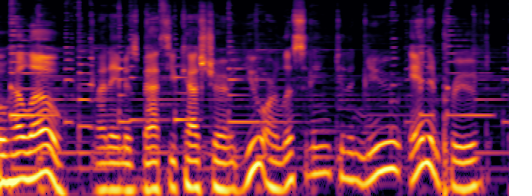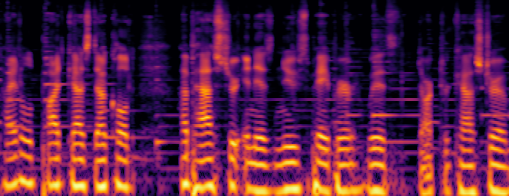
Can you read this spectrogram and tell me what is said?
Hello, hello. My name is Matthew Castro. You are listening to the new and improved titled podcast now called A Pastor and His Newspaper with Dr. Castro,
